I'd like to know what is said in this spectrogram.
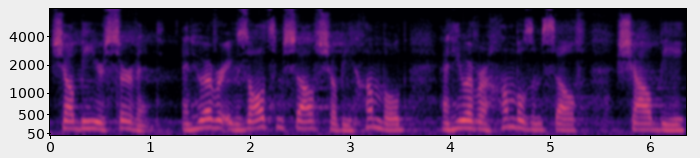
shall be your servant, and whoever exalts himself shall be humbled, and whoever humbles himself shall be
